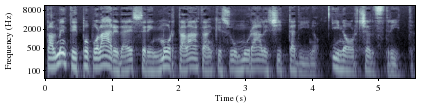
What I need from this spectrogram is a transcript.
talmente popolare da essere immortalata anche su un murale cittadino in Orchard Street.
